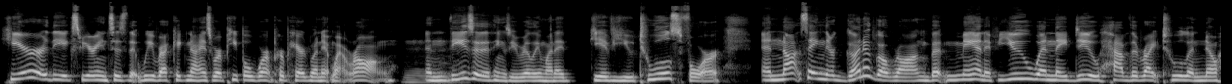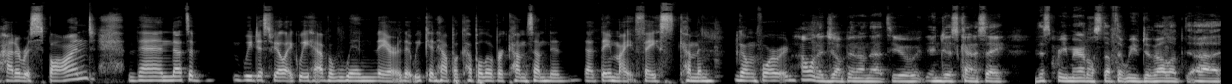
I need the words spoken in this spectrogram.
here are the experiences that we recognize where people weren't prepared when it went wrong. Mm. And these are the things we really want to give you tools for. And not saying they're going to go wrong, but man, if you, when they do, have the right tool and know how to respond, then that's a we just feel like we have a win there that we can help a couple overcome something that they might face coming going forward. I want to jump in on that too and just kind of say this premarital stuff that we've developed uh,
